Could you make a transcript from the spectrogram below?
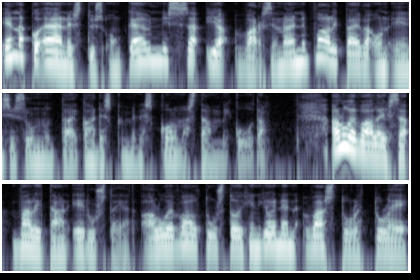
Ennakkoäänestys on käynnissä ja varsinainen vaalipäivä on ensi sunnuntai 23. tammikuuta. Aluevaaleissa valitaan edustajat aluevaltuustoihin, joiden vastuulle tulee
